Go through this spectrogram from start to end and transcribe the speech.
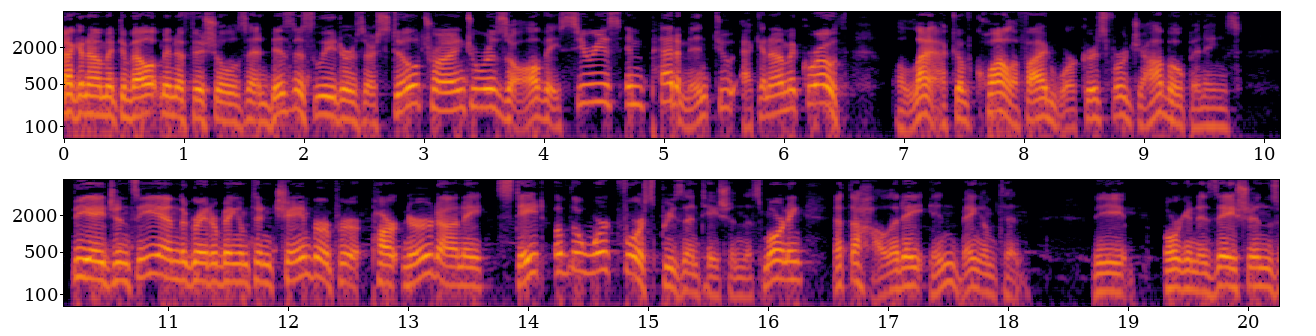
Economic development officials and business leaders are still trying to resolve a serious impediment to economic growth, a lack of qualified workers for job openings. The agency and the Greater Binghamton Chamber partnered on a State of the Workforce presentation this morning at the Holiday Inn Binghamton. The organizations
